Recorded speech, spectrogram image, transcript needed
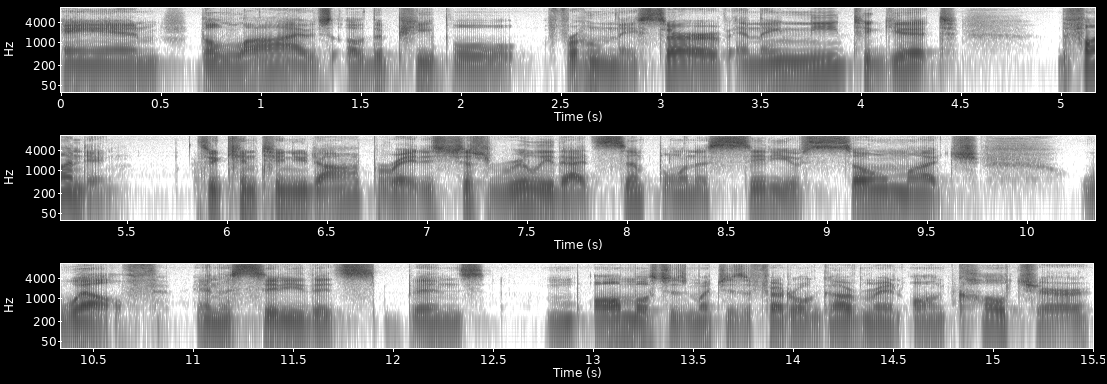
and the lives of the people for whom they serve. And they need to get the funding to continue to operate. It's just really that simple in a city of so much wealth and a city that spends almost as much as the federal government on culture.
